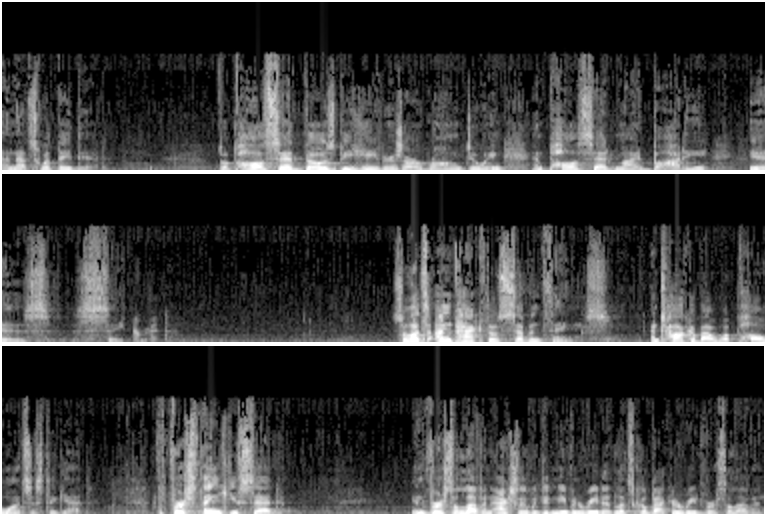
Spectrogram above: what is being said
And that's what they did. But Paul said those behaviors are wrongdoing. And Paul said, my body is sacred. So let's unpack those seven things and talk about what Paul wants us to get. The first thing he said in verse 11, actually, we didn't even read it. Let's go back and read verse 11.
